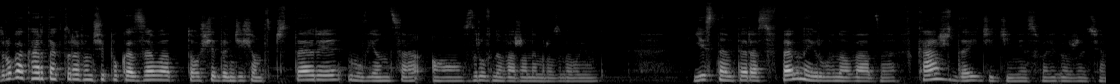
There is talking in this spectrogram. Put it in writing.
Druga karta, która Wam się pokazała, to 74, mówiąca o zrównoważonym rozwoju. Jestem teraz w pełnej równowadze w każdej dziedzinie swojego życia.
